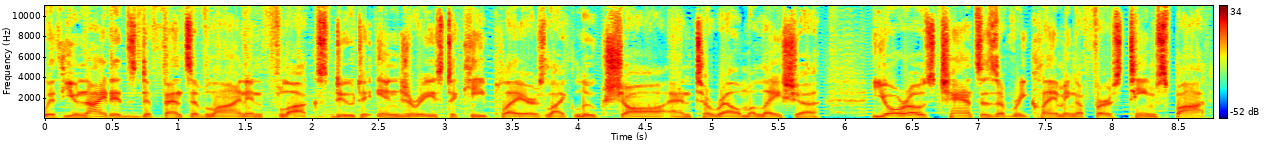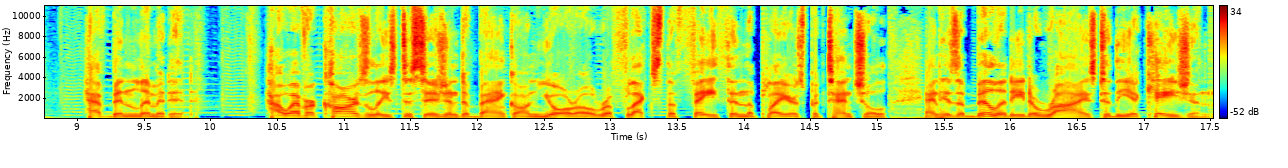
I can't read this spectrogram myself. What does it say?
With United's defensive line in flux due to injuries to key players like Luke Shaw and Tyrell Malacia, Yoro's chances of reclaiming a first-team spot have been limited. However, Carsley's decision to bank on Yoro reflects the faith in the player's potential and his ability to rise to the occasion.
